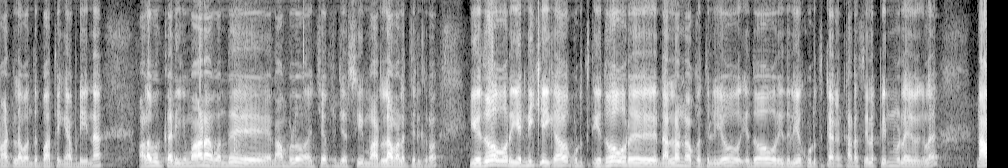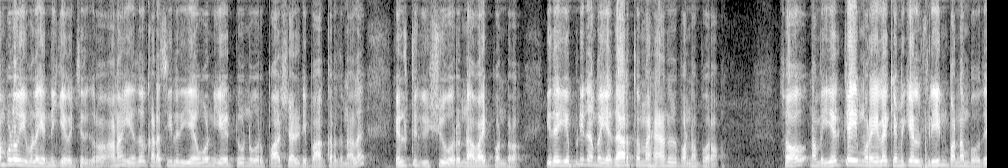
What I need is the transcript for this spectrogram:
மாட்டில் வந்து பார்த்தீங்க அப்படின்னா அளவுக்கு அதிகமான வந்து நாம்ளும் ஹெச்எஃப் ஜெர்சி மாடெலாம் வளர்த்திருக்கிறோம். ஏதோ ஒரு எண்ணிக்கைக்காக கொடுத்து ஏதோ ஒரு நல்ல நோக்கத்துலேயோ ஏதோ ஒரு இதுலேயோ கொடுத்துட்டாங்க. கடைசியில் பின் விளைவுகளை நாம்ளும் இவ்வளோ எண்ணிக்கை வச்சுருக்கிறோம். ஆனால் ஏதோ கடைசியில் ஏ ஒன் ஏ டூன்னு ஒரு பார்ஷாலிட்டி பார்க்குறதுனால ஹெல்த்துக்கு இஷ்யூ வரும்னு அவாய்ட் பண்ணுறோம் இதை எப்படி நம்ம யதார்த்தமாக ஹேண்டில் பண்ண போகிறோம் ஸோ நம்ம இயற்கை முறையில் கெமிக்கல் ஃப்ரீன்னு பண்ணும்போது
